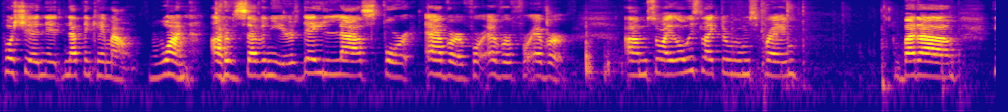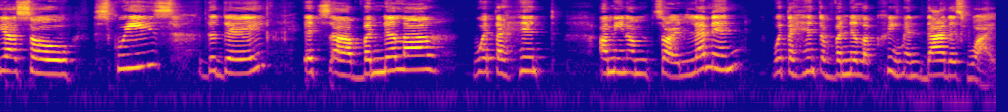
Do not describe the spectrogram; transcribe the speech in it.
push in it nothing came out. One out of seven years. They last forever, forever, forever. Um, so I always like the room spray. But um, yeah, so squeeze the day. It's uh, vanilla with a hint. I mean, I'm sorry, lemon with a hint of vanilla cream, and that is why.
